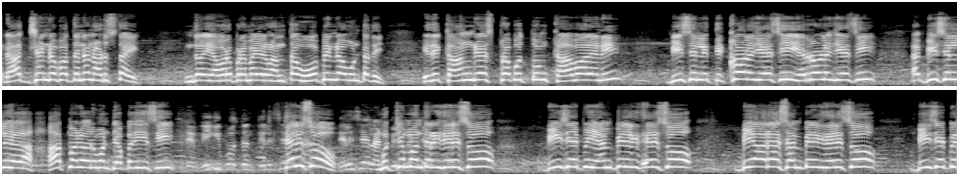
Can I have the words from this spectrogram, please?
రాజ్యాంగబద్ధంగా నడుస్తాయి. ఇందులో ఎవరి ప్రమేయం అంతా ఓపెన్గా ఉంటది. ఇది కాంగ్రెస్ ప్రభుత్వం కావాలని బీసీల్ని తిట్లోళ్ళు చేసి ఎర్రోళ్ళు చేసి బీసీల్ని ఆత్మగౌరవం దెబ్బతీసి తెలిసి ముఖ్యమంత్రికి తెలుసు. బీజేపీ ఎంపీలకి తెలుసు. బీఆర్ఎస్ ఎంపీలకి తెలుసు బీజేపీ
